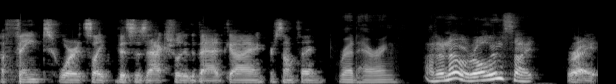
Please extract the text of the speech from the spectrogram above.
a feint where it's like this is actually the bad guy or something? Red herring. I don't know, roll insight. Right.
